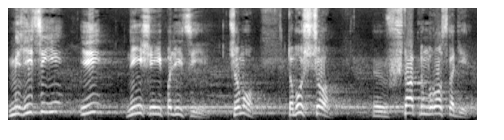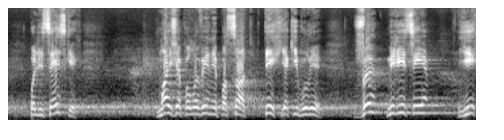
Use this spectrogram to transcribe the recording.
міліції і нинішньої поліції. Чому? Тому що е, в штатному розкладі поліцейських майже половини посад тих, які були в міліції, їх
